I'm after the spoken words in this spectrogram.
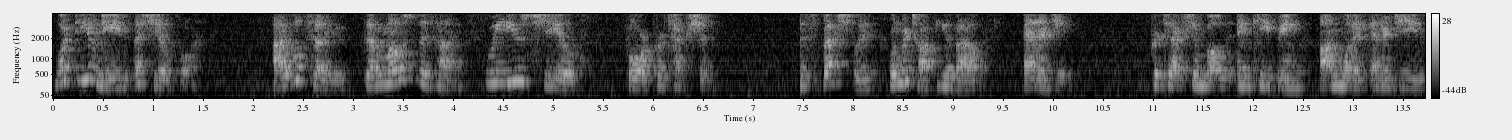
What do you need a shield for? I will tell you that most of the time we use shields for protection, especially when we're talking about energy. Protection both in keeping unwanted energies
